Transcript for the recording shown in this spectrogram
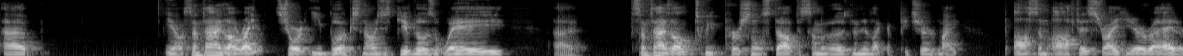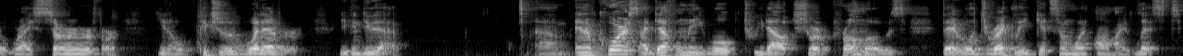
Uh, you know, sometimes I'll write short ebooks and I'll just give those away. Uh, sometimes I'll tweet personal stuff. to Some of those, and there's like a picture of my awesome office right here, right? Or where I surf or, you know, pictures of whatever. You can do that. Um, and of course, I definitely will tweet out short promos that will directly get someone on my list.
